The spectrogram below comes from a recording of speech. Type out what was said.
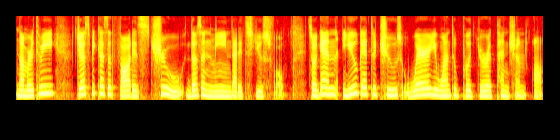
Number three, just because a thought is true doesn't mean that it's useful. So, again, you get to choose where you want to put your attention on.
